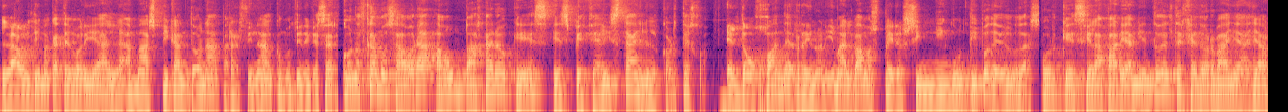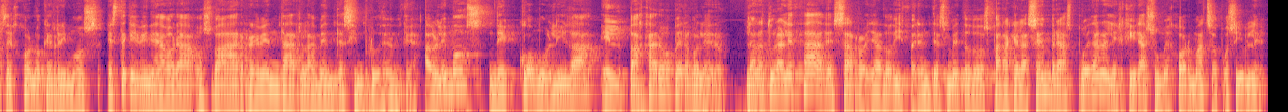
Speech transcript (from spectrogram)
La última categoría, la más picantona para el final, como tiene que ser. Conozcamos ahora a un pájaro que es especialista en el cortejo. El Don Juan del reino animal, vamos, pero sin ningún tipo de dudas. Porque si el apareamiento del tejedor vaya, ya os dejo lo que rimos, este que viene ahora os va a reventar la mente sin prudencia. Hablemos de cómo liga el pájaro pergolero. La naturaleza ha desarrollado diferentes métodos para que las hembras puedan elegir a su mejor macho posible.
